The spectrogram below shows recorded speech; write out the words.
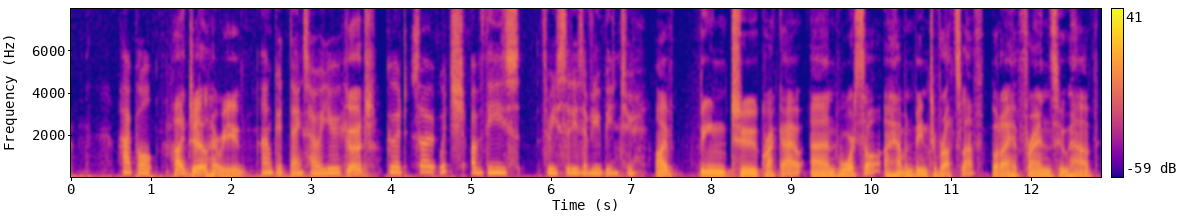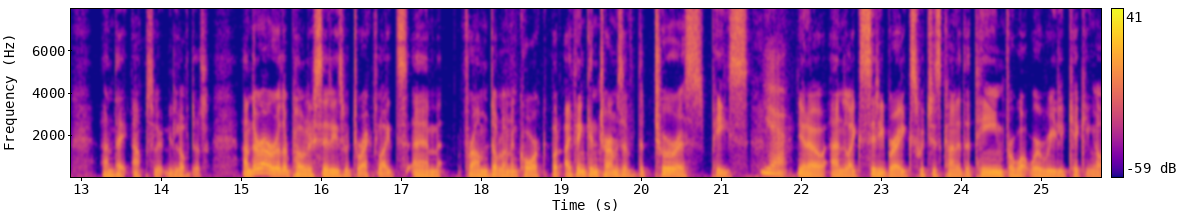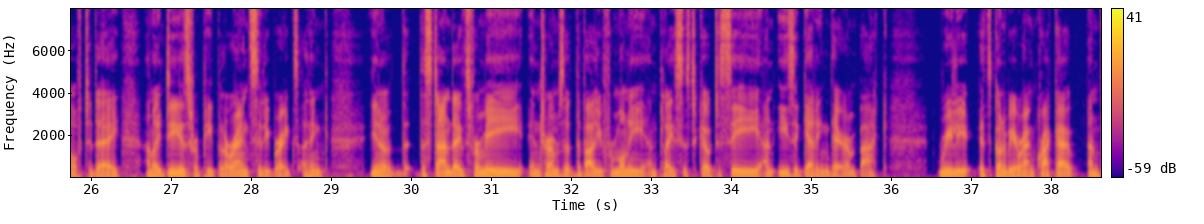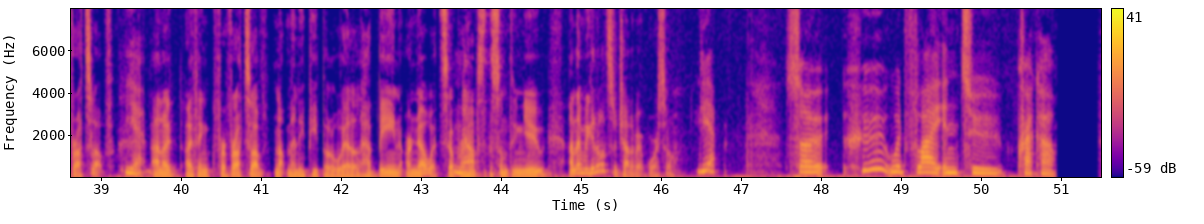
Hi, Paul. Hi, Jill. How are you? I'm good, thanks. How are you? Good. Good. So, which of these three cities have you been to? I've been to Krakow and Warsaw. I haven't been to Wrocław, but I have friends who have, and they absolutely loved it. And there are other Polish cities with direct flights um, from Dublin and Cork, but I think in terms of the tourist piece, Yeah. you know, and like city breaks, which is kind of the theme for what we're really kicking off today, and ideas for people around city breaks. I think, you know, the, the standouts for me in terms of the value for money and places to go to see and ease of getting there and back. Really, it's going to be around Krakow and Wrocław. Yeah. And I, I think for Wrocław, not many people will have been or know it. So perhaps there's something new. And then we can also chat about Warsaw. Yeah. So, who would fly into Krakow?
